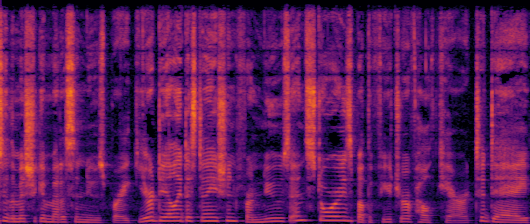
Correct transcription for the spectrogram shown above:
to the Michigan Medicine News Break, your daily destination for news and stories about the future of healthcare. Today,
